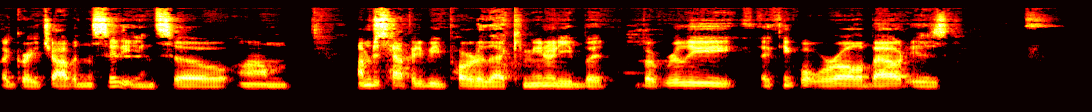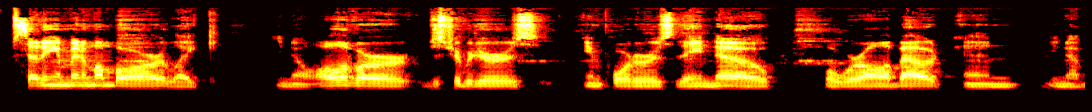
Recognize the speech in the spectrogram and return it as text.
a great job in the city. And so, um, I'm just happy to be part of that community. But but really, I think what we're all about is setting a minimum bar. Like you know, all of our distributors importers, they know what we're all about. And, you know,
